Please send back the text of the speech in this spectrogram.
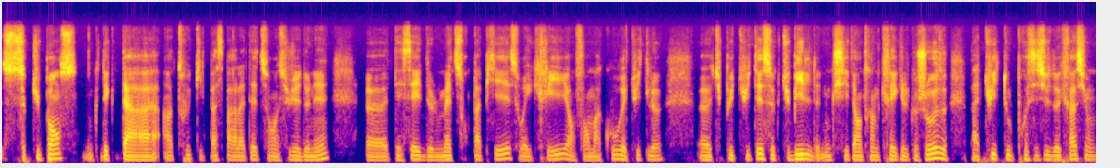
ce que tu penses. Donc, dès que tu as un truc qui te passe par la tête sur un sujet donné, euh, tu essayes de le mettre sur papier, sur écrit, en format court et tweet-le. Euh, tu peux tweeter ce que tu builds. Donc, si tu es en train de créer quelque chose, bah, tweet tout le processus de création.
